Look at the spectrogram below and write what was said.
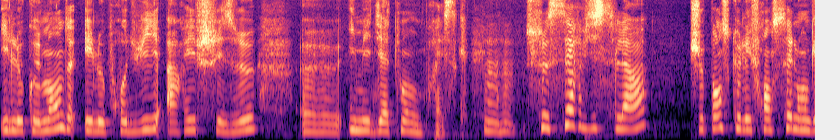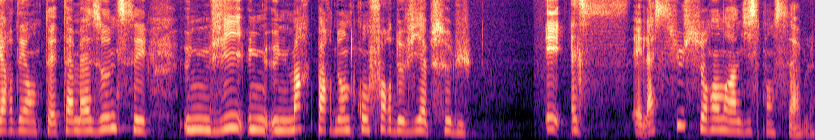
ils le commandent et le produit arrive chez eux euh, immédiatement ou presque. Mm-hmm. Ce service-là, je pense que les Français l'ont gardé en tête. Amazon, c'est une vie, une, marque pardon, de confort de vie absolu. Et elle, a su se rendre indispensable.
